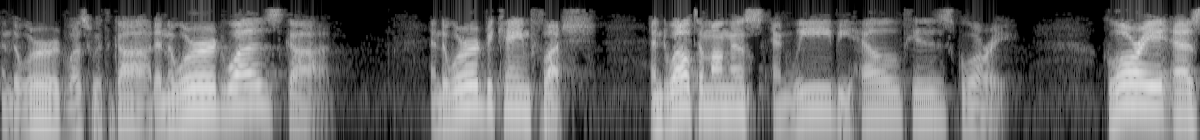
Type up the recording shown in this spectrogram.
and the Word was with God, and the Word was God. And the Word became flesh and dwelt among us, and we beheld his glory. Glory as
